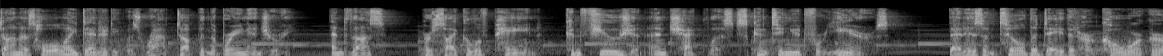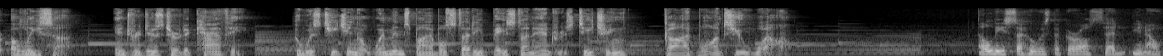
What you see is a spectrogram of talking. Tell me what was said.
Donna's whole identity was wrapped up in the brain injury, and thus her cycle of pain, confusion, and checklists continued for years. That is until the day that her coworker Elisa introduced her to Kathy, who was teaching a women's Bible study based on Andrew's teaching, God Wants You Well. Elisa, who was the girl, said, You know,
